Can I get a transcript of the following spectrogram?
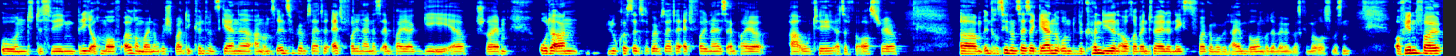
Und deswegen bin ich auch mal auf eure Meinung gespannt. Ihr könnt uns gerne an unsere Instagram-Seite at 49ersempire GER schreiben oder an Lukas Instagram-Seite at 49ersempire AUT, also für Austria. Ähm, interessiert uns sehr, sehr gerne und wir können die dann auch eventuell in der nächsten Folge mal mit einbauen oder wenn wir was genaueres wissen. Auf jeden Fall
